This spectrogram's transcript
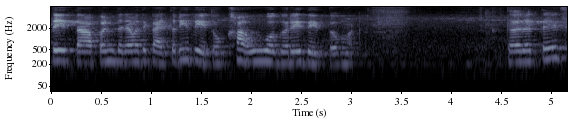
देता आपण त्याच्यामध्ये काहीतरी देतो खाऊ वगैरे देतो म्हण. तर तेच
